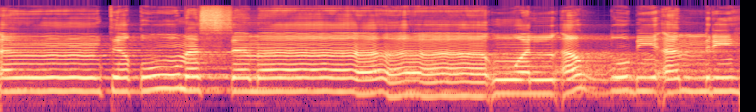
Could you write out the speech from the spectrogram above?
أن تقوم السماء والأرض بأمره.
